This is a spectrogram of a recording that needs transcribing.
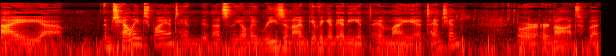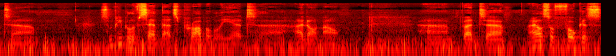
I um, am challenged by it, and that's the only reason I'm giving it any my attention, or or not. But um, some people have said that's probably it. Uh, I don't know. Uh, but uh, I also focus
